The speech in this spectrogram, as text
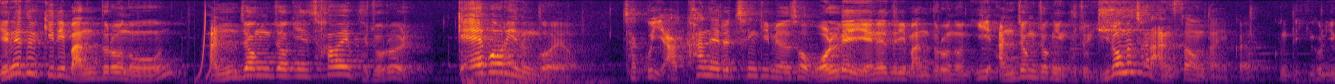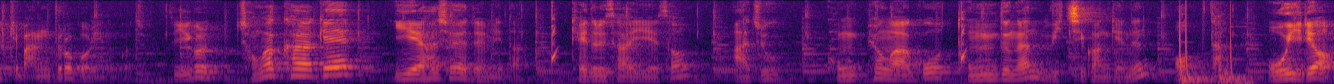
얘네들끼리 만들어 놓은 안정적인 사회 구조를 깨버리는 거예요. 자꾸 약한 애를 챙기면서 원래 얘네들이 만들어 놓은 이 안정적인 구조 이러면 잘 안 싸운다니까요. 근데 이걸 이렇게 만들어 버리는 거죠. 이걸 정확하게 이해하셔야 됩니다. 개들 사이에서 아주 공평하고 동등한 위치 관계는 없다. 오히려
